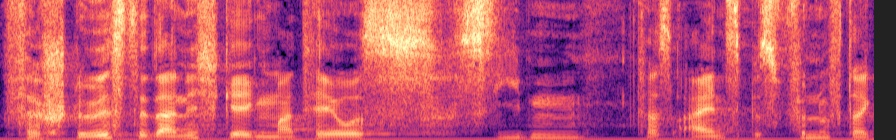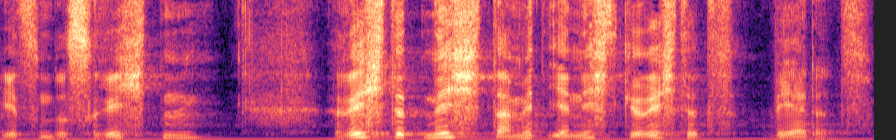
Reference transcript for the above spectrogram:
Verstößt er da nicht gegen Matthäus 7, Vers 1 bis 5, da geht es um das Richten. Richtet nicht, damit ihr nicht gerichtet werdet.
